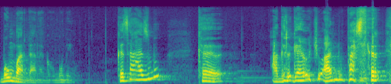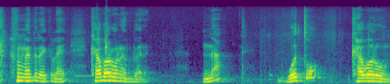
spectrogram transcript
ቦምባርድ አደረገው ጉባኤው። ከዛ ህዝቡ ከአገልጋዮቹ አንዱ ፓስተር መድረክ ላይ ከበሮ ነበረ እና ወጥቶ ከበሮውን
